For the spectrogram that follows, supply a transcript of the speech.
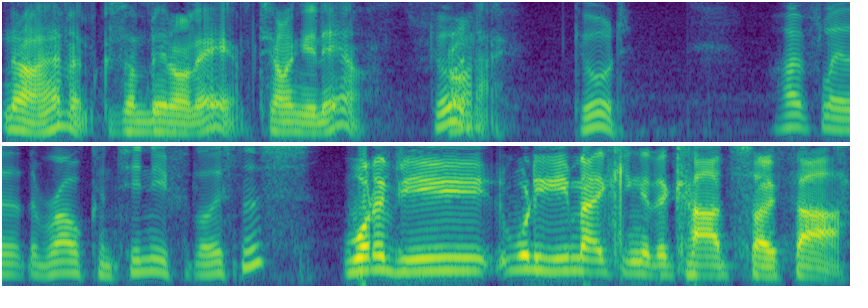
no, I haven't because I've been on air. I'm telling you now. Good. Friday. Good. Hopefully that the roll continue for the listeners. What have you? What are you making of the cards so far?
